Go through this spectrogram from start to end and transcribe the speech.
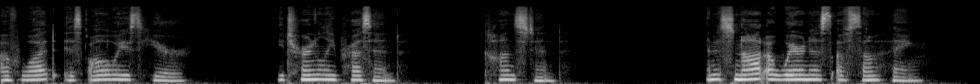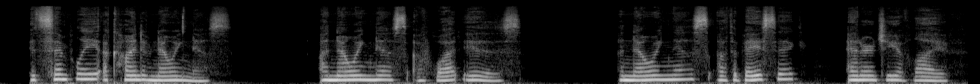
of what is always here eternally present, constant. And it's not awareness of something, it's simply a kind of knowingness, a knowingness of what is, a knowingness of the basic energy of life.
